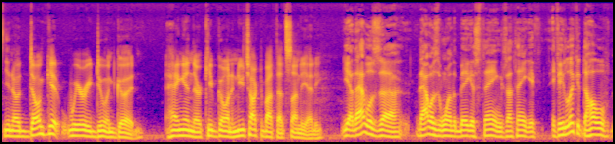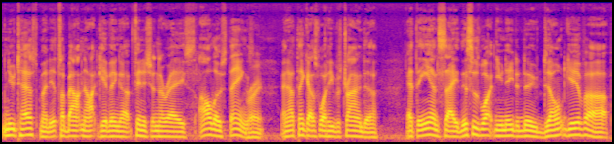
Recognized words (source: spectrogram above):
you know, don't get weary doing good. Hang in there, keep going. And you talked about that Sunday, Eddie. Yeah, that was uh, that was one of the biggest things. I think if if you look at the whole New Testament, it's about not giving up, finishing the race, all those things. Right. And I think that's what he was trying to, at the end, say. This is what you need to do. Don't give up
